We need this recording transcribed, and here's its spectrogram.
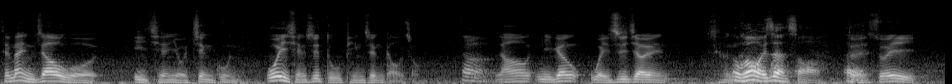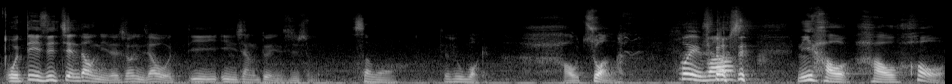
陈班，你知道我以前有见过你，我以前是读平镇高中，嗯，然后你跟伟志教练很，我跟伟志很熟，对，所以我第一次见到你的时候，你知道我第一印象对你是什么？什么？就是我好壮啊，会吗？就是你好好厚，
